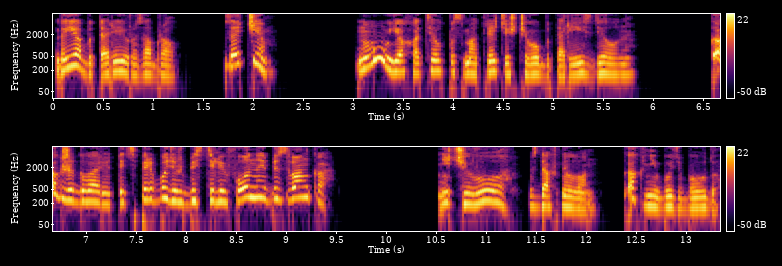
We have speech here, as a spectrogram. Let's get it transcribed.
Да я батарею разобрал. Зачем? Ну, я хотел посмотреть, из чего батарея сделана. Как же, говорю, ты теперь будешь без телефона и без звонка? Ничего, вздохнул он. Как-нибудь буду.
